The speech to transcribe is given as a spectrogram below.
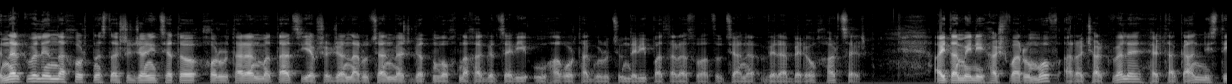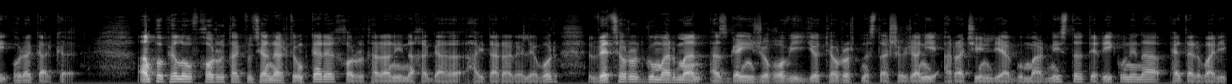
Քննարկվել են նախորդ նստաշրջանից հետո խորհրդարան մտած եւ շրջանառության մեջ գտնվող նախագծերի ու հաղորդագրությունների պատրաստվածությանը վերաբերող հարցեր։ Այդ ամենի հաշվառումով առաջարկվել է հերթական նիստի օրակարգը։ Ամփոփելով խորհրդակցության արդյունքները խորհրդարանի նախագահը հայտարարել է, որ 6-րդ գումարման ազգային ժողովի 7-րդ նստաշրջանի առաջին լիագումար նիստը տեղի կունենա փետրվարի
